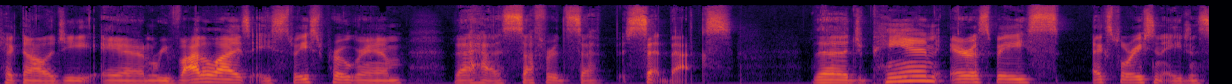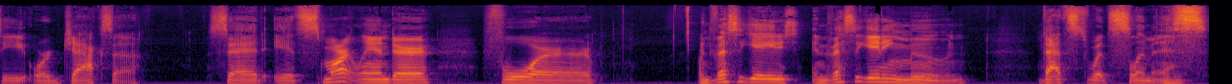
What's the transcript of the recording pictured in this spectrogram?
technology and revitalize a space program that has suffered setbacks. The Japan Aerospace Exploration Agency, or JAXA, said its smart lander for investigating moon, that's what SLIM is.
